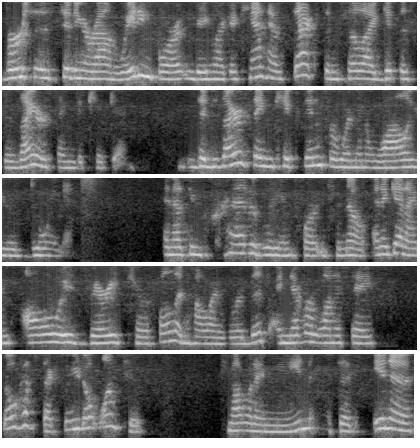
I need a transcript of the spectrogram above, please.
versus sitting around waiting for it and being like, I can't have sex until I get this desire thing to kick in. The desire thing kicks in for women while you're doing it. And that's incredibly important to know. And again, I'm always very careful in how I word this. I never want to say, go have sex when you don't want to. It's not what I mean. I said, in a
